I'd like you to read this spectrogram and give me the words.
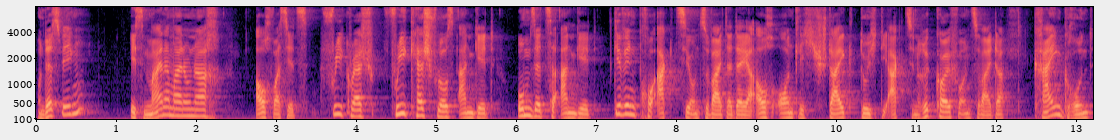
Und deswegen ist meiner Meinung nach, auch was jetzt Free Cash, Free Cash Flows angeht, Umsätze angeht, Gewinn pro Aktie und so weiter, der ja auch ordentlich steigt durch die Aktienrückkäufe und so weiter, kein Grund,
